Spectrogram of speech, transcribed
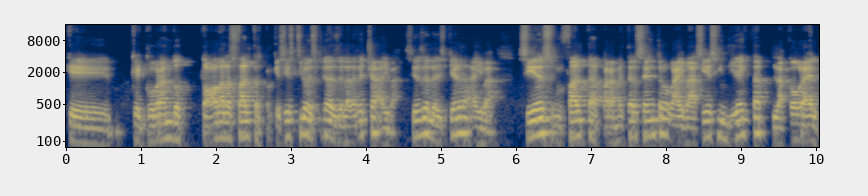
que, que cobrando todas las faltas, porque si es tiro de esquina desde la derecha, ahí va. Si es de la izquierda, ahí va. Si es falta para meter centro, ahí va. Si es indirecta, la cobra él.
